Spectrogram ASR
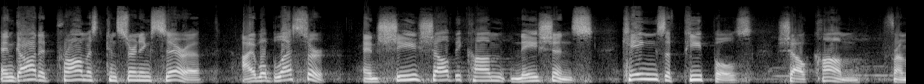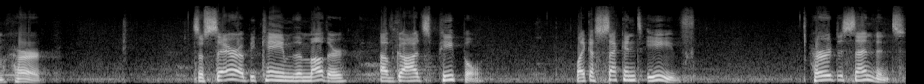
And God had promised concerning Sarah, I will bless her and she shall become nations. Kings of peoples shall come from her. So Sarah became the mother of God's people, like a second Eve. Her descendant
